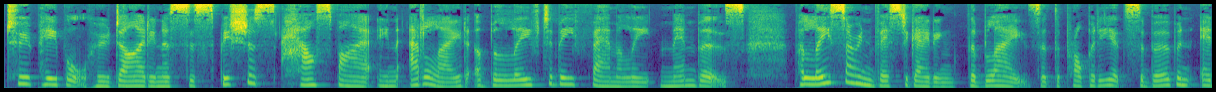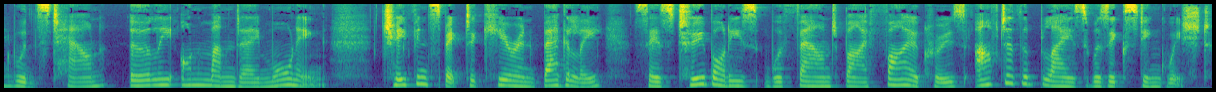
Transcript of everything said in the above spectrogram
Two people who died in a suspicious house fire in Adelaide are believed to be family members. Police are investigating the blaze at the property at suburban Edwardstown early on Monday morning. Chief Inspector Kieran Baggerly says two bodies were found by fire crews after the blaze was extinguished.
